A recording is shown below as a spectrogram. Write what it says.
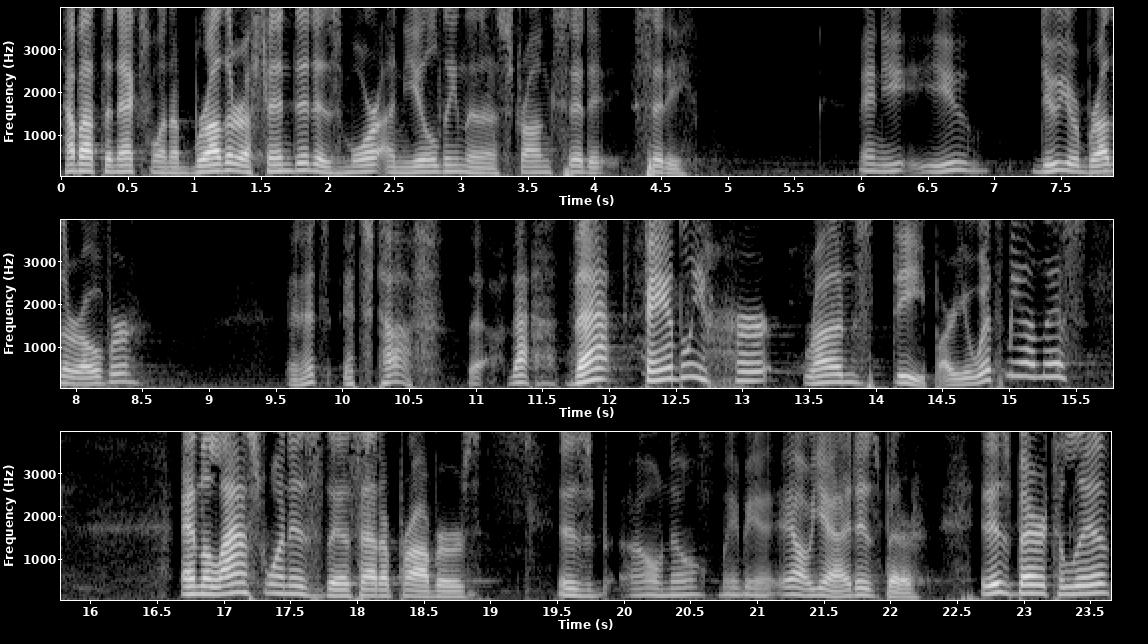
How about the next one? A brother offended is more unyielding than a strong city. city. Man, you, you do your brother over, and it's, it's tough. That, that, that family hurt runs deep. Are you with me on this? And the last one is this out of Proverbs. It is, oh no, maybe, oh yeah, it is better. It is better to live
